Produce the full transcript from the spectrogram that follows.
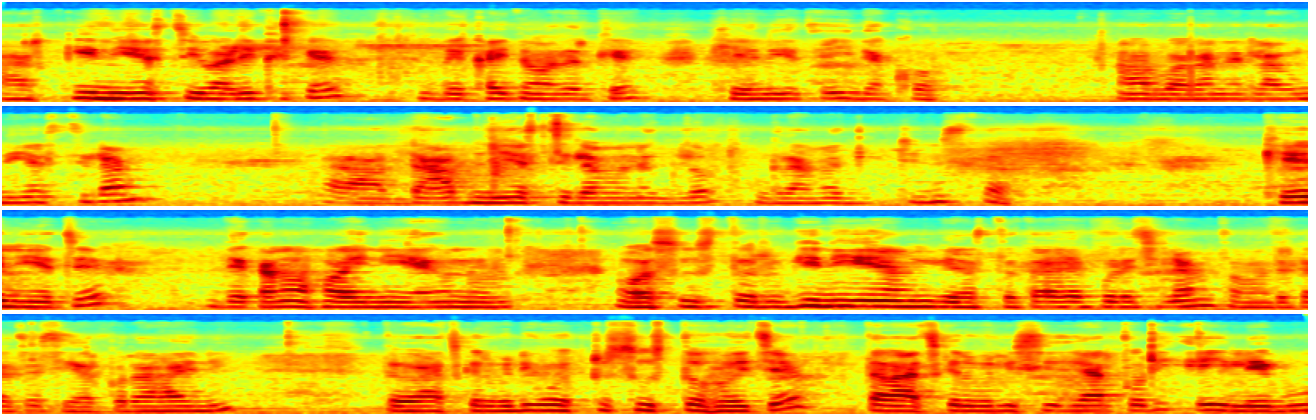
আর কি নিয়ে এসেছি বাড়ি থেকে? দেখাই তোমাদেরকে। খেয়ে নিয়েছি। দেখো, আমার বাগানের লাউ নিয়ে এসেছিলাম। আর ডাব নিয়ে এসেছিলাম অনেকগুলো। গ্রামের জিনিস তো। খেয়ে নিয়েছে। দেখানো হয়নি এখন। অসুস্থ রুগী নিয়ে আমি ব্যস্ততা হয়ে পড়েছিলাম তোমাদের কাছে শেয়ার করা হয়নি। তো আজকের বলি ও একটু সুস্থ হয়েছে তো আজকের বলি শেয়ার করি। এই লেবু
